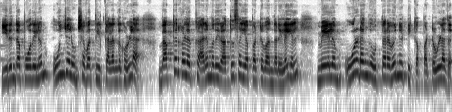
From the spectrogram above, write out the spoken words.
இருந்த போதிலும் ஊஞ்சல் உற்சவத்தில் கலந்து கொள்ள பக்தர்களுக்கு அனுமதி ரத்து செய்யப்பட்டு வந்த நிலையில் மேலும் ஊரடங்கு உத்தரவு நீட்டிக்கப்பட்டுள்ளது.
